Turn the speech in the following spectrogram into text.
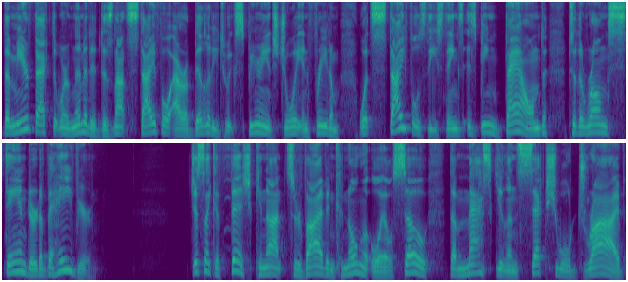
The mere fact that we're limited does not stifle our ability to experience joy and freedom. What stifles these things is being bound to the wrong standard of behavior. Just like a fish cannot survive in canola oil, so the masculine sexual drive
